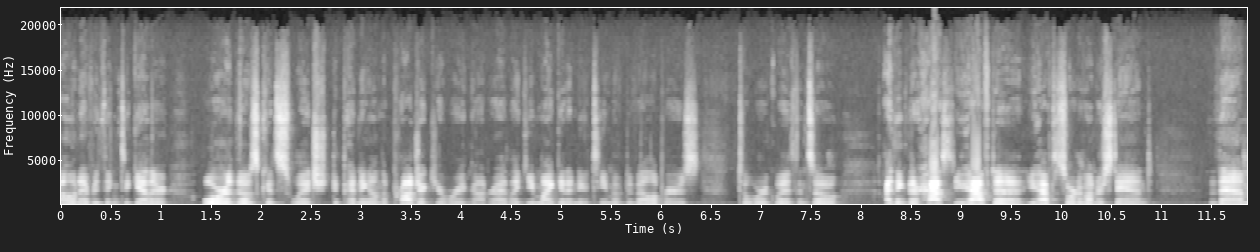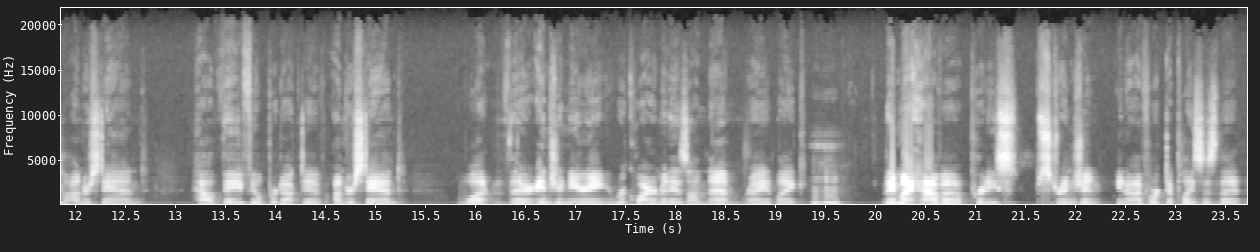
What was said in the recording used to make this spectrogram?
own everything together. Or those could switch depending on the project you're working on right? Like you might get a new team of developers to work with and so i think there has you have to you have to sort of understand them understand how they feel productive understand what their engineering requirement is on them right like mm-hmm. they might have a pretty stringent you know i've worked at places that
